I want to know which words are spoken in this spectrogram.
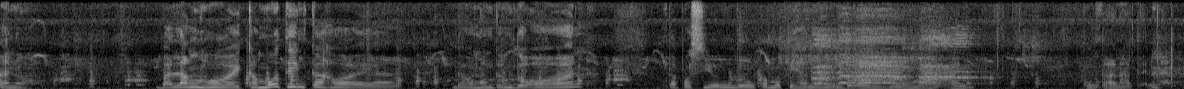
ano balanghoy, kamuting kahoy. Yan. Doon hanggang doon. Tapos yun yung kamutihan namin doon. Yung mga ano. Punta natin.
